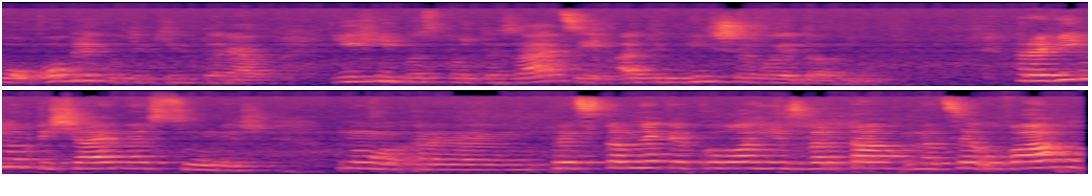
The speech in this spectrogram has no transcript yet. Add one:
по обліку таких дерев, їхній паспортизації, а тим більше видаленню. Гравійно-піщальна суміш. Ну, е, представник екології звертав на це увагу.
